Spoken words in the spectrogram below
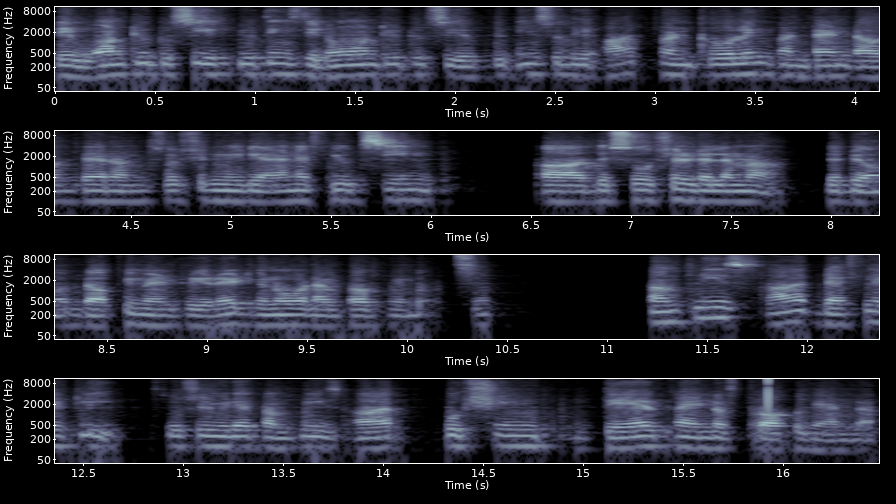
They want you to see a few things, they don't want you to see a few things. So they are controlling content out there on social media. And if you've seen uh, the social dilemma, the do- documentary, right, you know what I'm talking about. So companies are definitely, social media companies are pushing their kind of propaganda.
